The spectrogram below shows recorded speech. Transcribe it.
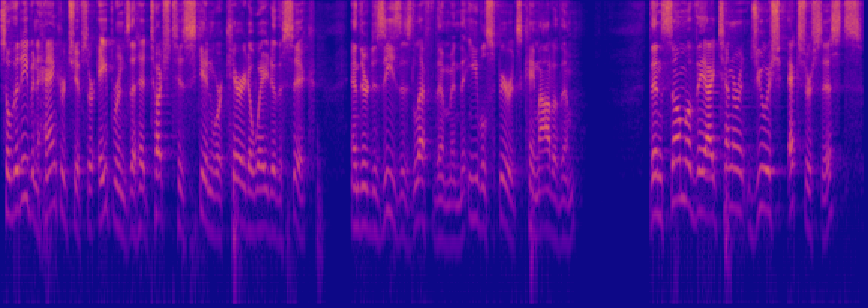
so that even handkerchiefs or aprons that had touched his skin were carried away to the sick, and their diseases left them, and the evil spirits came out of them. Then some of the itinerant Jewish exorcists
